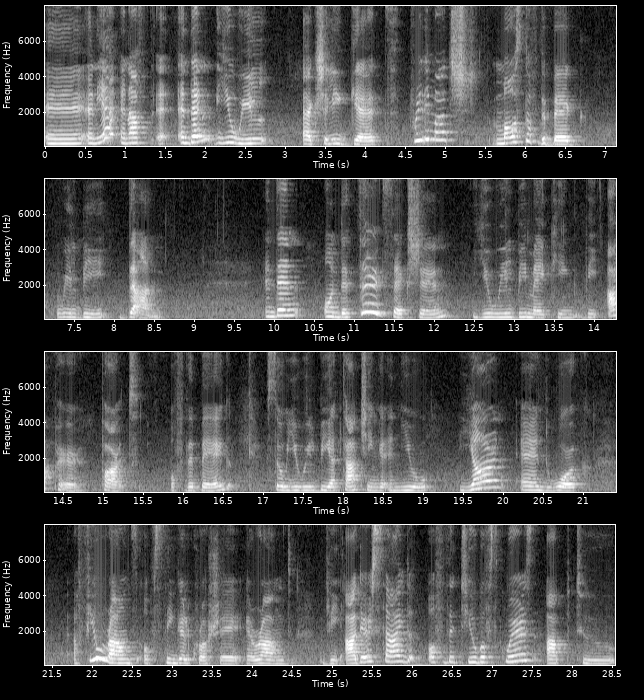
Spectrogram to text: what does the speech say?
Uh, and yeah, and after, and then you will actually get pretty much most of the bag will be done. And then on the third section, you will be making the upper part of the bag. So you will be attaching a new yarn and work a few rounds of single crochet around the other side of the tube of squares up to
